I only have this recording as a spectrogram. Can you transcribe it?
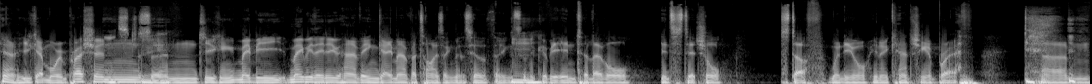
yeah, you get more impressions, and you can maybe maybe they do have in-game advertising. That's the other thing. So Mm. there could be interlevel, interstitial stuff when you're you know catching a breath. Um,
